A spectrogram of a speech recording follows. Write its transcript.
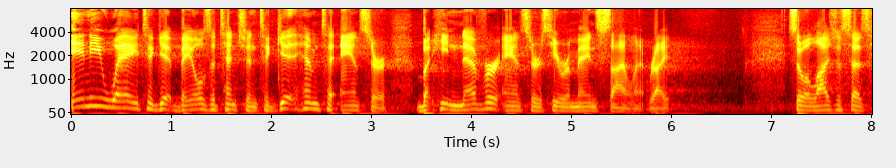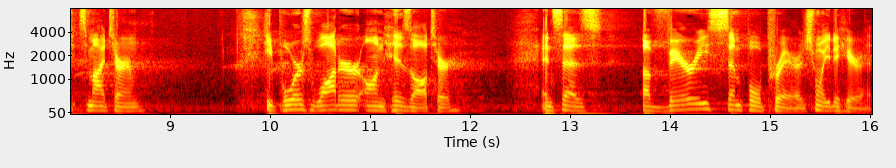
Any way to get Baal's attention, to get him to answer, but he never answers. He remains silent, right? So Elijah says, It's my turn. He pours water on his altar and says, A very simple prayer. I just want you to hear it.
